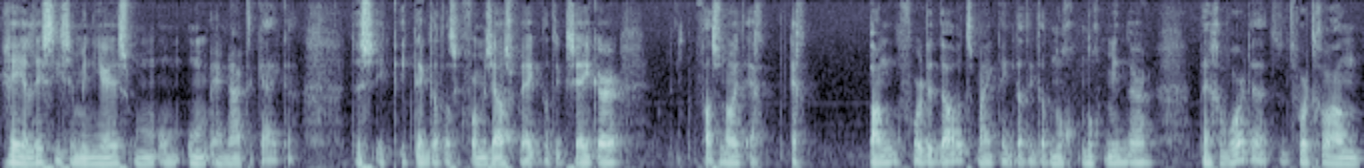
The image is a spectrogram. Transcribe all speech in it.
realistische manier is om, om, om er naar te kijken. Dus ik, ik denk dat als ik voor mezelf spreek, dat ik zeker. Was nooit echt, echt bang voor de dood, maar ik denk dat ik dat nog, nog minder ben geworden. Het, wordt gewoon.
